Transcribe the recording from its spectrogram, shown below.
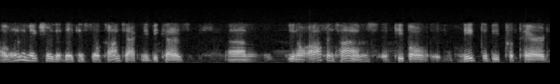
I want to make sure that they can still contact me because, um, you know, oftentimes people need to be prepared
